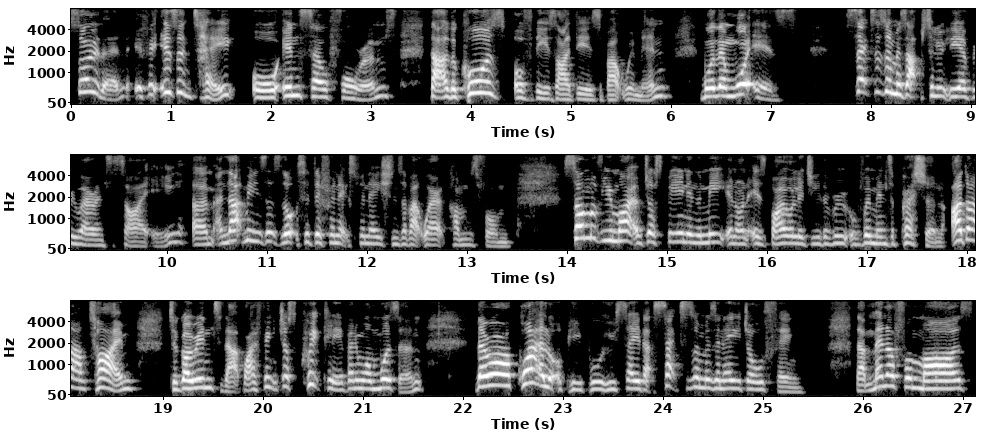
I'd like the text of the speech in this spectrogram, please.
So then, if it isn't Tate or incel forums that are the cause of these ideas about women, well, then what is? Sexism is absolutely everywhere in society, um, and that means there's lots of different explanations about where it comes from. Some of you might have just been in the meeting on Is Biology the Root of Women's Oppression? I don't have time to go into that, but I think just quickly, if anyone wasn't, there are quite a lot of people who say that sexism is an age old thing, that men are from Mars,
